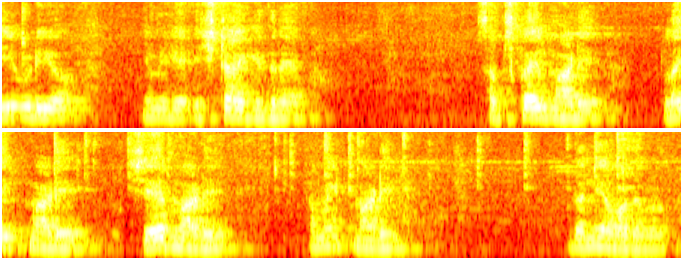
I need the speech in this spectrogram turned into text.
ಈ ವಿಡಿಯೋ ನಿಮಗೆ ಇಷ್ಟ ಆಗಿದ್ದರೆ ಸಬ್ಸ್ಕ್ರೈಬ್ ಮಾಡಿ ಲೈಕ್ ಮಾಡಿ ಶೇರ್ ಮಾಡಿ ಕಮೆಂಟ್ ಮಾಡಿ. ಧನ್ಯವಾದಗಳು.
